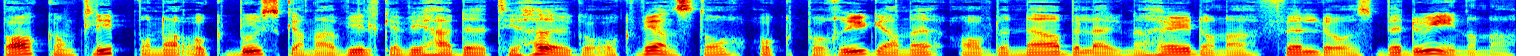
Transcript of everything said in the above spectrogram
Bakom klipporna och buskarna, vilka vi hade till höger och vänster och på ryggarna av de närbelägna höjderna följde oss beduinerna,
